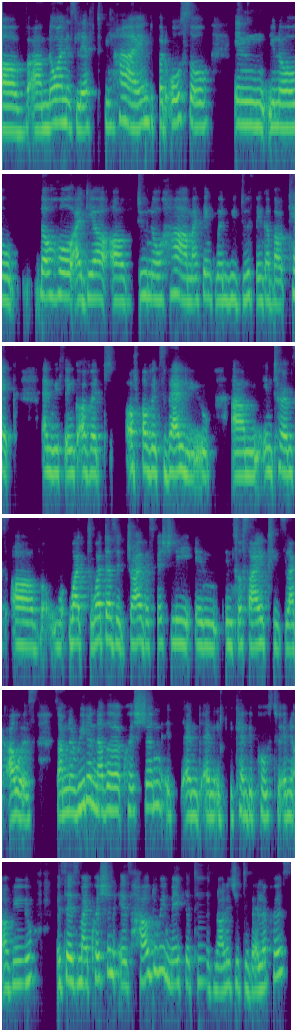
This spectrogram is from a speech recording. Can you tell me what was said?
of um, no one is left behind, but also in you know the whole idea of do no harm. I think when we do think about tech and we think of it of, of its value um, in terms of what what does it drive, especially in in societies like ours. So I'm going to read another question, it, and and it, it can be posed to any of you. It says, my question is, how do we make the technology developers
